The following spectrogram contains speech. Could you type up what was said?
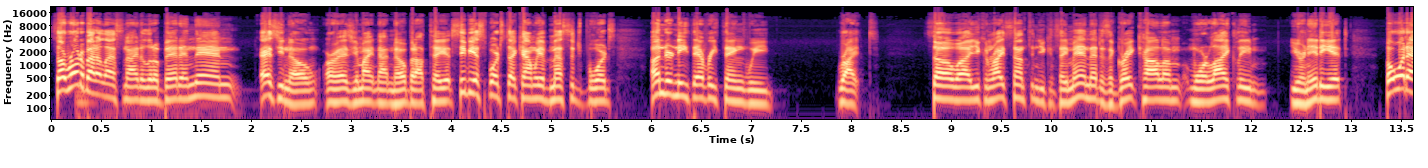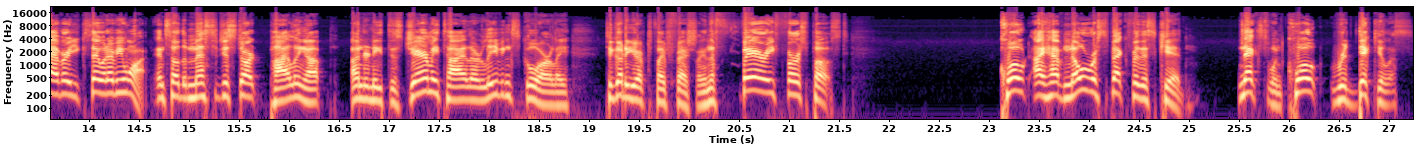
So I wrote about it last night a little bit, and then, as you know, or as you might not know, but I'll tell you, at CBSSports.com, we have message boards underneath everything we write. So uh, you can write something, you can say, man, that is a great column, more likely you're an idiot, but whatever, you can say whatever you want. And so the messages start piling up underneath this Jeremy Tyler leaving school early to go to Europe to play professionally. And the very first post, quote, I have no respect for this kid. Next one, quote, ridiculous.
